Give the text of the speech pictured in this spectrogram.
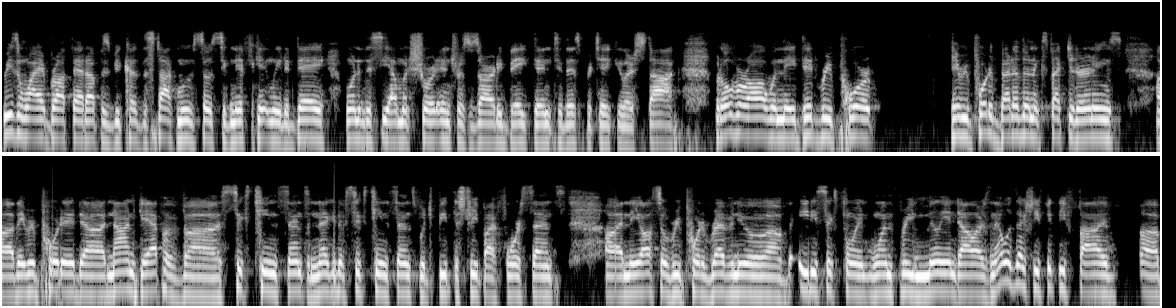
Reason why I brought that up is because the stock moved so significantly today. Wanted to see how much short interest is already baked into this particular stock. But overall, when they did report they reported better than expected earnings. Uh, they reported uh, non-GAAP of uh, 16 cents, a negative 16 cents, which beat the street by four cents. Uh, and they also reported revenue of 86.13 million dollars, and that was actually 55 uh,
